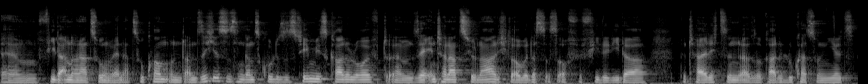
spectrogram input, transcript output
Ähm, viele andere Nationen werden dazukommen. Und an sich ist es ein ganz cooles System, wie es gerade läuft. Ähm, sehr international. Ich glaube, das ist auch für viele, die da beteiligt sind, also gerade Lukas und Nils,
